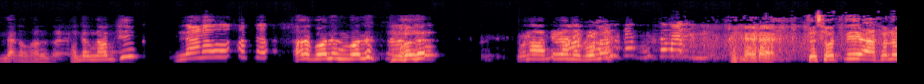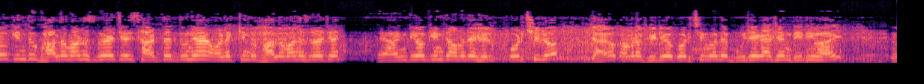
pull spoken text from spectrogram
দেখো ভালো করে। আপনার নাম কি? না না আরে বলুন বলুন বলুন। কোনো অসুবিধা নেই বলুন। তো সত্যি এখনও কিন্তু ভালো মানুষ রয়েছে এই স্বার্থের দুনিয়ায় অনেক কিন্তু ভালো মানুষ রয়েছে। এই আন্টিও কিন্তু আমাদের হেল্প করছিল। যাই হোক আমরা ভিডিও করছি বলে বুঝে গেছেন দিদি ভাই তো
